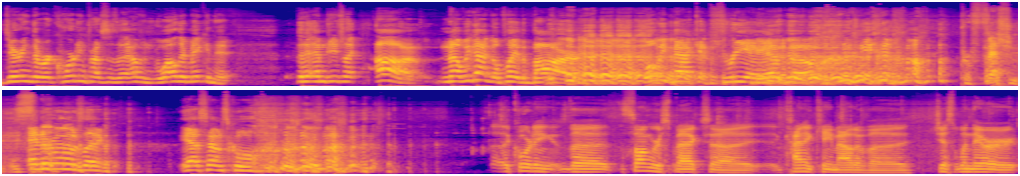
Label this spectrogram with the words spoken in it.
During the recording process of the album, while they're making it, the MG's like, "Oh no, we gotta go play the bar. we'll be back at 3 a.m. though." Professionals. and everyone was like, "Yeah, sounds cool." according the song respect uh, kind of came out of uh, just when they were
